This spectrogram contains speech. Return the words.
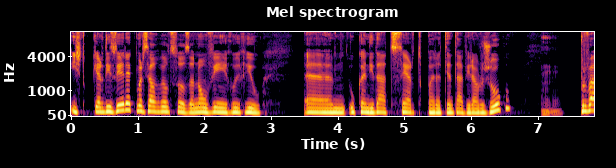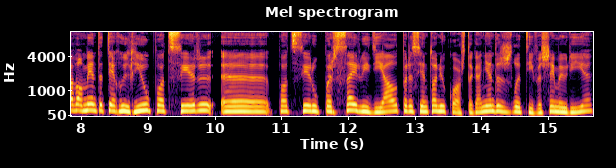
Isto que quer dizer é que Marcelo Rebelo de Sousa não vê em Rui Rio hum, o candidato certo para tentar virar o jogo. Provavelmente até Rui Rio pode ser, uh, pode ser o parceiro ideal para se António Costa, ganhando as legislativas sem maioria,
